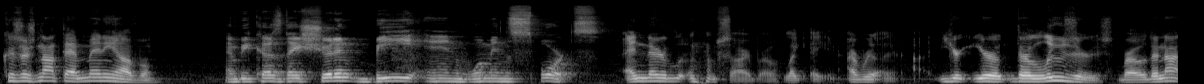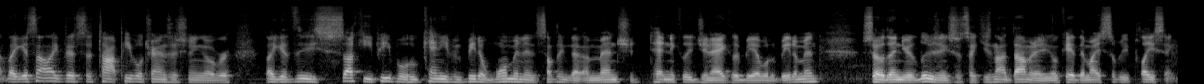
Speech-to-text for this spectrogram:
Because there's not that many of them. And because they shouldn't be in women's sports. and they're I'm sorry, bro. Like eh, I really you're you're they're losers, bro. They're not like it's not like there's the top people transitioning over. Like it's these sucky people who can't even beat a woman in something that a man should technically genetically be able to beat them in. So then you're losing. So it's like he's not dominating. Okay, they might still be placing.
